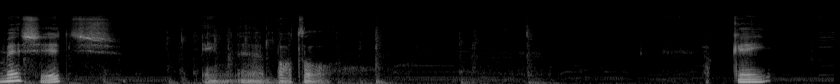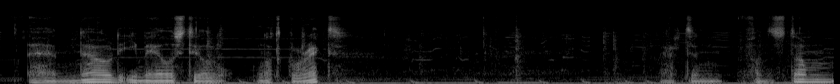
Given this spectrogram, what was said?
message in a bottle. Okay, and now the email is still not correct. Maarten van Stam.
